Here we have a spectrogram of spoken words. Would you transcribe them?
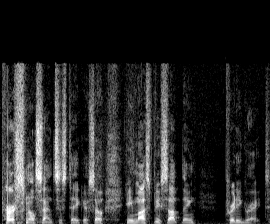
personal census taker, so he must be something pretty great.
